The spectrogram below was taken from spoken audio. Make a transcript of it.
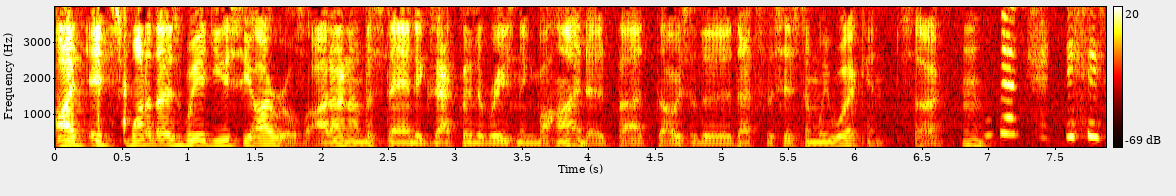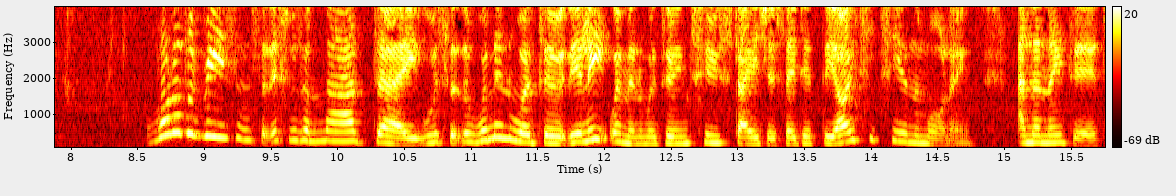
I, it's one of those weird UCI rules. I don't understand exactly the reasoning behind it, but those are the that's the system we work in. So hmm. This is one of the reasons that this was a mad day was that the women were doing the elite women were doing two stages. They did the ITT in the morning, and then they did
